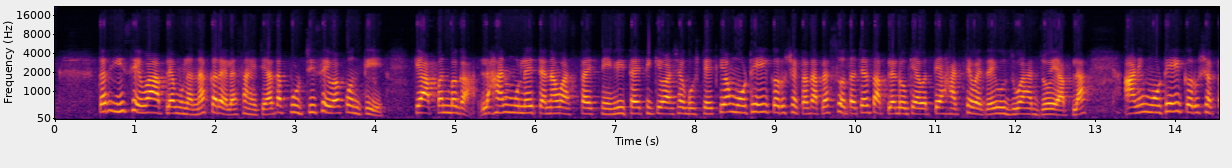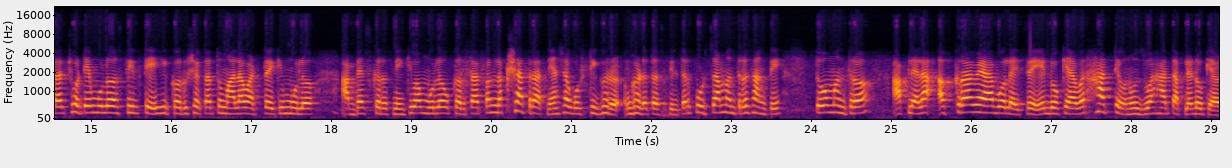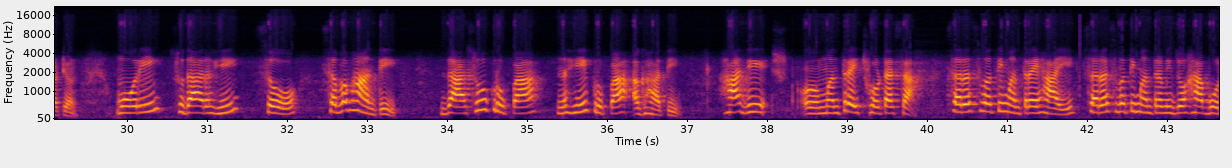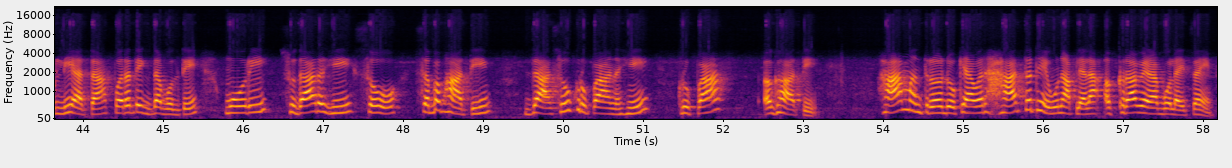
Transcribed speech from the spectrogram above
तर ही सेवा आपल्या मुलांना करायला सांगायची. आता पुढची सेवा कोणती आहे? की आपण बघा लहान मुलं आहेत त्यांना वाचता येत नाही लिहिता येत नाही किंवा अशा गोष्टी आहेत किंवा मोठेही करू शकतात. आपल्या स्वतःच्याच आपल्या डोक्यावरती हात ठेवायचा आहे उजवा हात जो आहे आपला. आणि मोठेही करू शकतात. छोटे मुलं असतील तेही करू शकतात. तुम्हाला वाटतंय की मुलं अभ्यास करत नाही किंवा मुलं करतात पण लक्षात राहत नाही अशा गोष्टी घड घडत असतील. तर पुढचा मंत्र सांगते. तो मंत्र आपल्याला अकरा वेळा बोलायचं आहे डोक्यावर हात ठेवून उजवा हात आपल्या डोक्यावर ठेवून. मोरी सुधारही सो सबभांती. जासू कृपा नाही कृपा अघाती. हा जी मंत्र आहे छोटासा सरस्वती मंत्र आहे हा आई. सरस्वती मंत्र मी जो हा बोलली आता परत एकदा बोलते. मोरी सुधारही सो सबभाती जासू कृपा नाही कृपा अघाती. हा मंत्र डोक्यावर हात ठेवून आपल्याला अकरा वेळा बोलायचा आहे.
